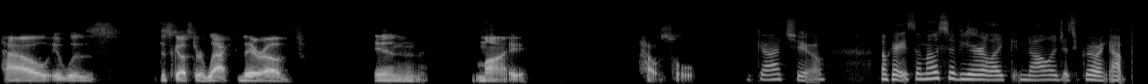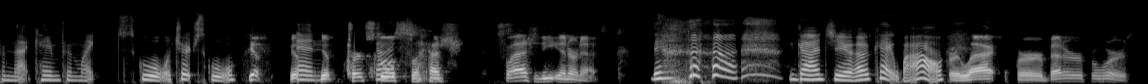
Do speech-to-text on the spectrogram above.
how it was discussed or lacked thereof in my household. Got you. Okay, so most of your like knowledge as growing up from that came from like school, church school. Yep, And yep. Church school slash slash the internet Got you. Okay, wow. for lack for better or for worse.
